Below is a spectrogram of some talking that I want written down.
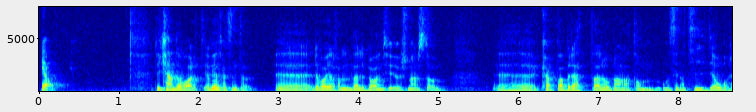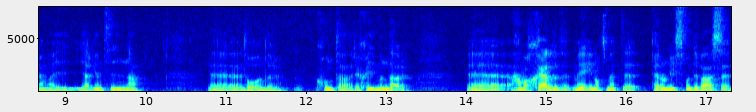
Ja. Det kan det ha varit. Jag vet mm. faktiskt inte. Eh, det var i alla fall en väldigt bra intervju som helst då. Eh, Kappa berättar då bland annat om, om sina tidiga år hemma i, i Argentina. Då under junta-regimen där. Eh, han var själv med i något som hette Peronismo de Base.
